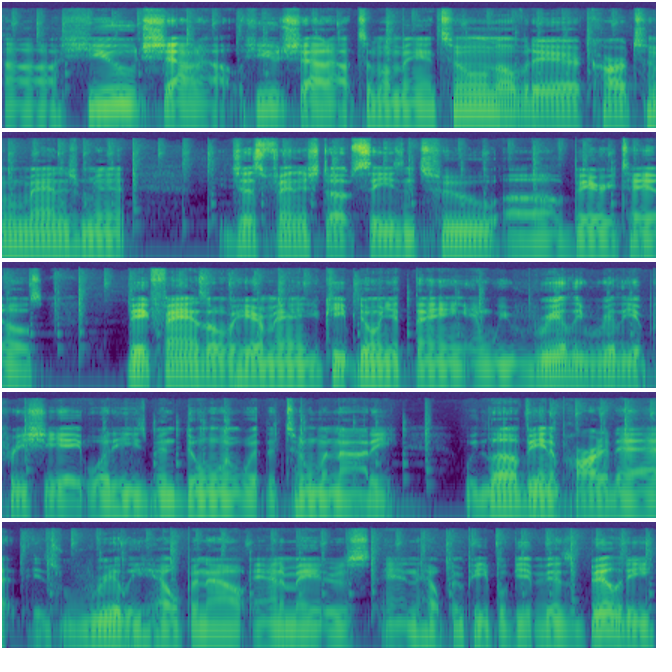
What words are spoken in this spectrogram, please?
Uh, huge shout out, huge shout out to my man Toon over there, Cartoon Management. He just finished up season two of Berry Tales. Big fans over here, man. You keep doing your thing, and we really, really appreciate what he's been doing with the Toominati. We love being a part of that. It's really helping out animators and helping people get visibility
